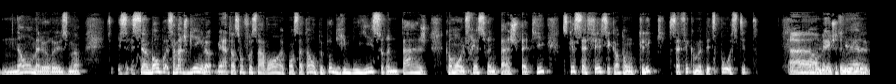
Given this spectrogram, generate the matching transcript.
Non, malheureusement. C'est un bon, ça marche bien là, mais attention, il faut savoir qu'on s'attend. On peut pas gribouiller sur une page comme on le ferait sur une page papier. Ce que ça fait, c'est quand on clique, ça fait comme un petit post-it. Ah, dans, lequel,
